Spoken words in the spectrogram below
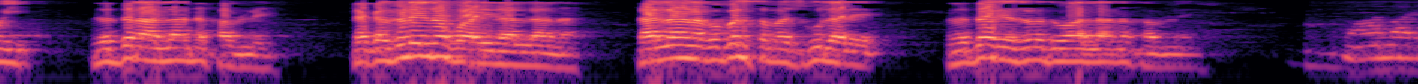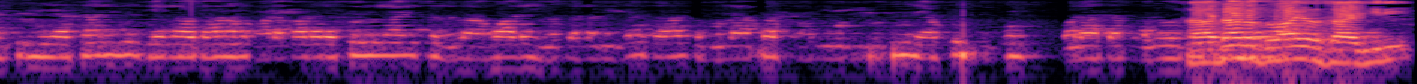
وي زدن الله نه قبلې لکه زړه نه غواړي د الله نه د الله نه په بل څه مشغول دی دا یې زړه دوا الله نه قبلې وعن مالك بن يسار رضي الله تعالى عنه قال قال رسول الله صلى الله عليه وسلم اذا سالتم لا تسالوا ببطون انفسكم ولا تسالوا دا دعای او ظاهری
